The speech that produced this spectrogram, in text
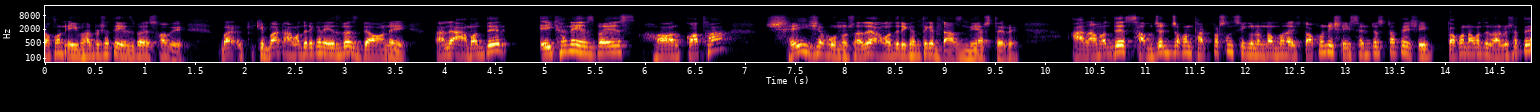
তখন এই ভার্বের সাথে এস বাইএস হবে। বাট বাট আমাদের এখানে এস বাইএস দেওয়া নেই। তাহলে আমাদের এইখানে এস বাইএস হওয়ার কথা, সেই হিসাব অনুসারে আমাদের এখান থেকে ডাজ নিয়ে আসতে হবে। আর আমাদের সাবজেক্ট যখন থার্ড পার্সন সিঙ্গুলার নাম্বার হয়, তখনই সেই সেন্টেন্সটাতে সেই, তখন আমাদের ভার্বের সাথে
